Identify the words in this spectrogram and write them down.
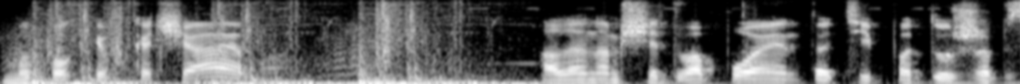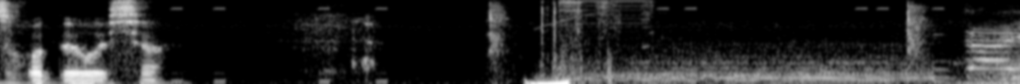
Ми поки вкачаємо. Але нам ще 2 поінта, типа, дуже б згодилися. Так,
